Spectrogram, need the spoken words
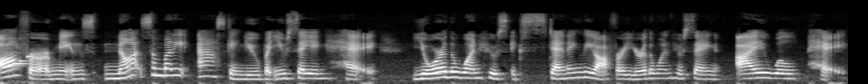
offer means not somebody asking you, but you saying, hey, you're the one who's extending the offer. You're the one who's saying, I will pay.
